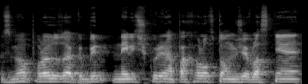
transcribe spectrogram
z mého pohledu to jakoby nejvíc škody napáchalo v tom, že vlastně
